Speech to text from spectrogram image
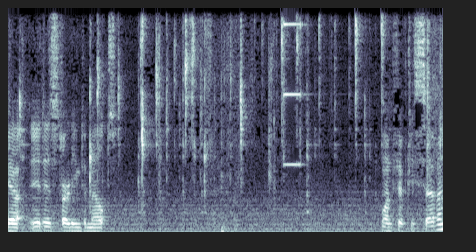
Yeah, it is starting to melt. 157.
